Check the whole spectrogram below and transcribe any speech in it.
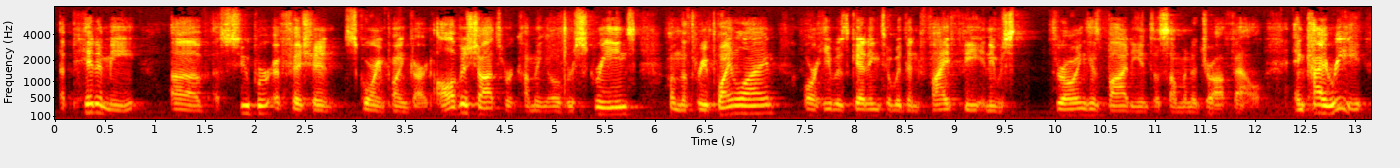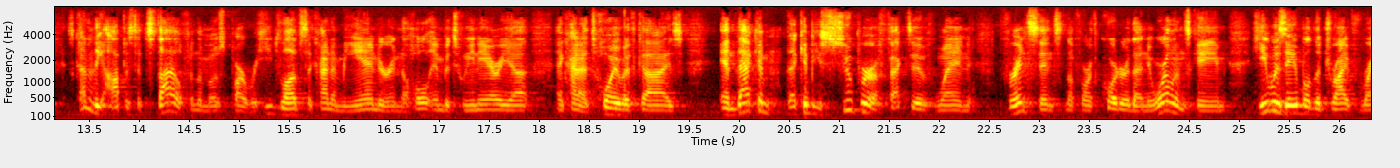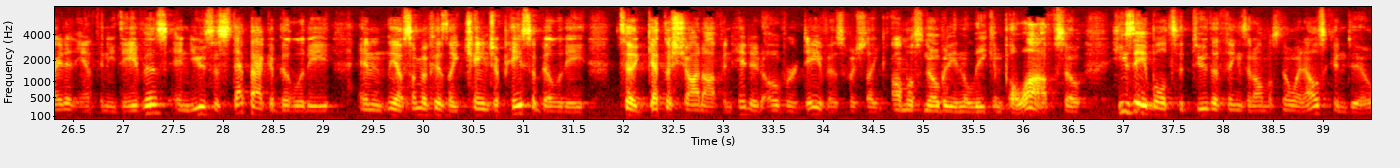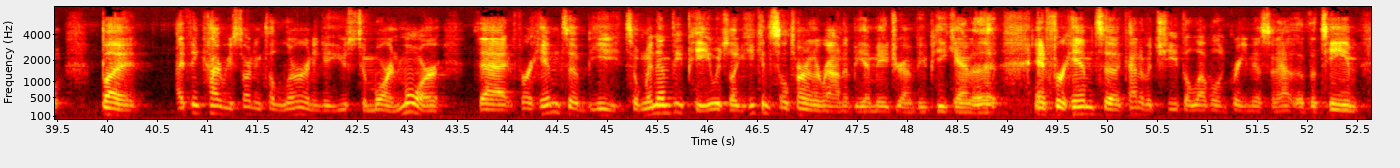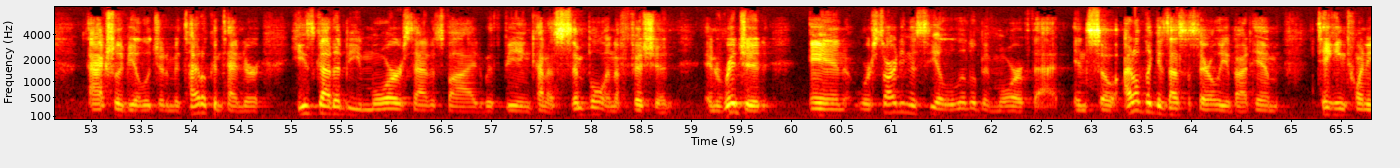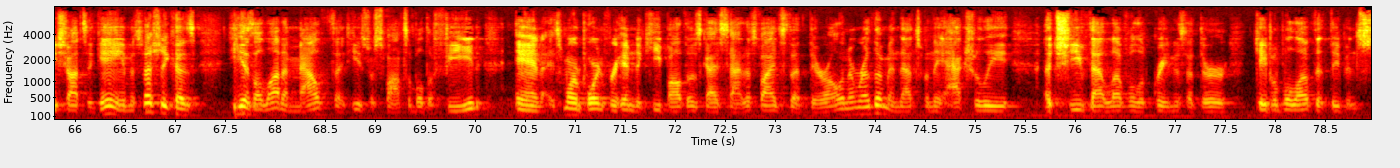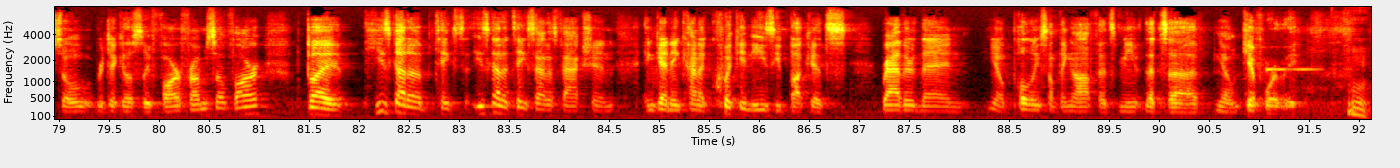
epitome of a super efficient scoring point guard. All of his shots were coming over screens from the three point line, or he was getting to within five feet and he was throwing his body into someone to draw a foul. And Kyrie is kind of the opposite style for the most part, where he loves to kind of meander in the whole in between area and kind of toy with guys. And that can that can be super effective when for instance, in the fourth quarter of that New Orleans game, he was able to drive right at Anthony Davis and use his step back ability and you know some of his like change of pace ability to get the shot off and hit it over Davis, which like almost nobody in the league can pull off. So he's able to do the things that almost no one else can do. But I think Kyrie's starting to learn and get used to more and more that for him to be to win MVP, which like he can still turn it around and be a major MVP candidate, and for him to kind of achieve the level of greatness and have the team actually be a legitimate title contender, he's got to be more satisfied with being kind of simple and efficient and rigid. And we're starting to see a little bit more of that. And so I don't think it's necessarily about him taking 20 shots a game, especially because he has a lot of mouths that he's responsible to feed. And it's more important for him to keep all those guys satisfied so that they're all in a rhythm. And that's when they actually achieve that level of greatness that they're capable of that they've been so ridiculously far from so far. But he's got to take he's got to take satisfaction in getting kind of quick and easy buckets rather than you know pulling something off that's me that's uh you know gift worthy. Hmm.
